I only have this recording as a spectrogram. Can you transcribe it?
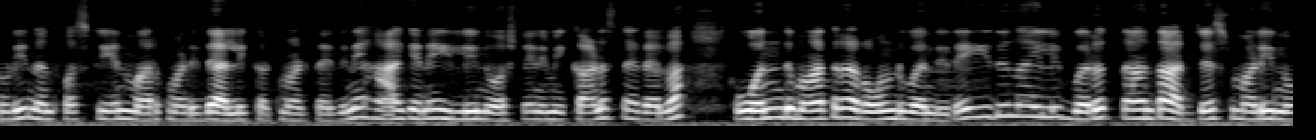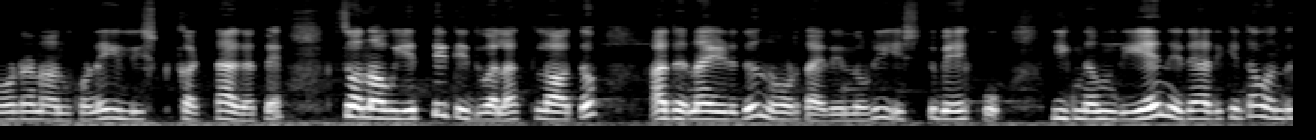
ನೋಡಿ, ನಾನು ಫಸ್ಟ್ ಏನು ಮಾರ್ಕ್ ಮಾಡಿದ್ದೆ ಅಲ್ಲಿ ಕಟ್ ಮಾಡ್ತಾ ಇದ್ದೀನಿ. ಹಾಗೆಯೇ ಇಲ್ಲಿನೂ ಅಷ್ಟೇ, ನಿಮಗೆ ಕಾಣಿಸ್ತಾ ಇದೆ ಅಲ್ವಾ? ಒಂದು ಮಾತ್ರ ರೌಂಡ್ ಬಂದಿದೆ. ಇದನ್ನು ಇಲ್ಲಿ ಬರುತ್ತಾ ಅಂತ ಅಡ್ಜಸ್ಟ್ ಮಾಡಿ ನೋಡೋಣ ಅಂದ್ಕೊಂಡೆ ಇಲ್ಲಿ ಇಷ್ಟು ಕಟ್ ಆಗುತ್ತೆ. ಸೊ ನಾವು ಎತ್ತಿಟ್ಟಿದ್ವಲ್ಲ ಕ್ಲಾತು, ಅದನ್ನು ಹಿಡಿದು ನೋಡ್ತಾ ಇದ್ದೀನಿ. ನೋಡಿ, ಎಷ್ಟು ಬೇಕು. ಈಗ ನಮ್ದು ಏನಿದೆ, ಅದಕ್ಕಿಂತ ಒಂದು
